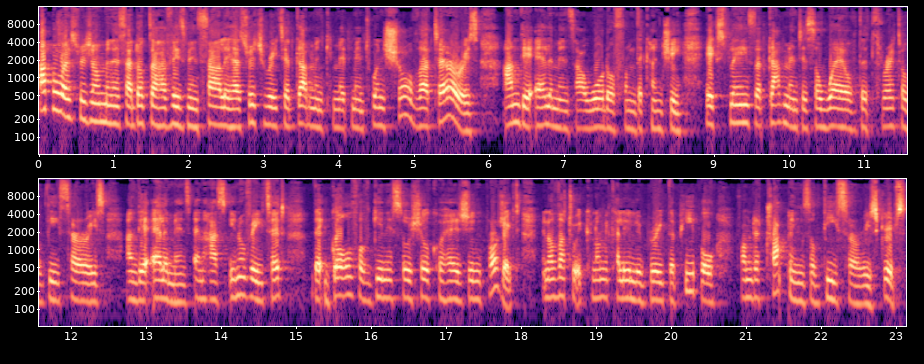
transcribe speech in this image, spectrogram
Upper West Regional Minister Dr. Hafiz bin Salih has reiterated government commitment to ensure that terrorists and their elements are warded off from the country. He explains that government is aware of the threat of these terrorists and their elements and has innovated the Gulf of Guinea Social Cohesion Project in order to economically liberate the people from the trappings of these terrorist groups.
